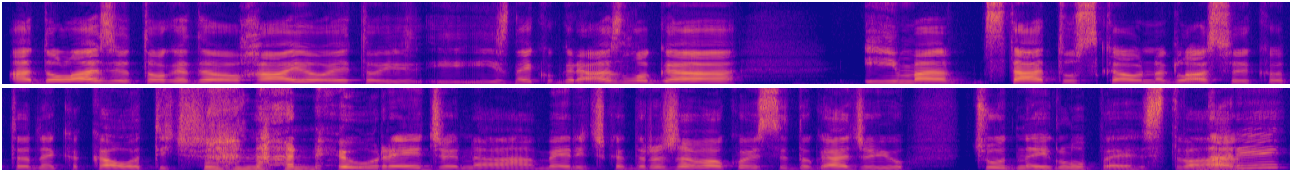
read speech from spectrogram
A dolazi od toga da Ohio, eto, iz, iz nekog razloga ima status kao naglasuje kao to neka kaotična, neuređena američka država u kojoj se događaju čudne i glupe stvari,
